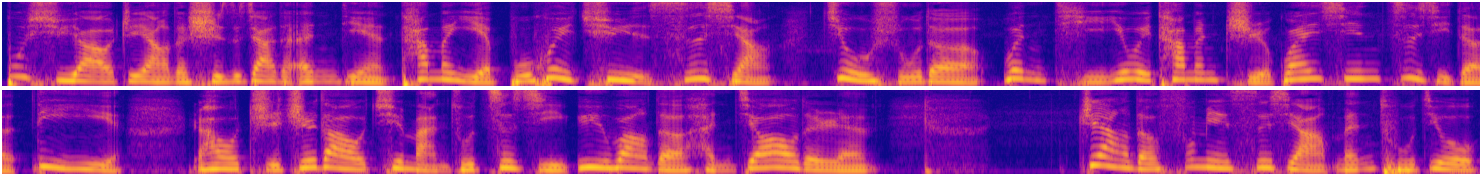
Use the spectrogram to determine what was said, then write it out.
不需要这样的十字架的恩典，他们也不会去思想救赎的问题，因为他们只关心自己的利益，然后只知道去满足自己欲望的很骄傲的人，这样的负面思想，门徒就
